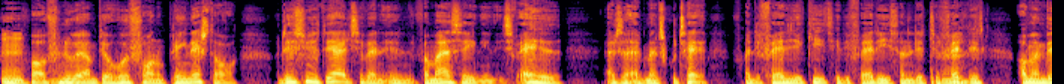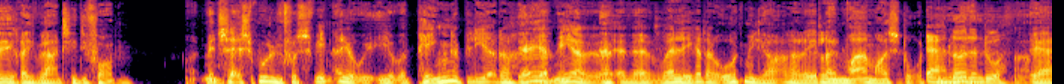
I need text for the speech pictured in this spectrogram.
mm. for at finde ud af, om de overhovedet får nogle penge næste år. Og det synes jeg, det har altid været en, for mig at se en, en svaghed. Altså, at man skulle tage fra de fattige og give til de fattige sådan lidt tilfældigt, mm. og man ved ikke rigtig, hvor lang tid de får dem. Men satspuljen forsvinder jo. hvor Pengene bliver der. Ja, ja. Jeg mener, ja. hvad, hvad ligger der? 8 milliarder eller et eller andet meget, meget stort. Ja, beløb. noget af den dur. Ja,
